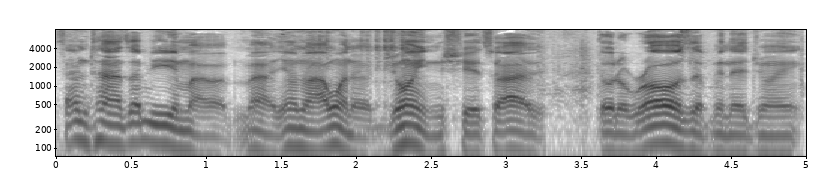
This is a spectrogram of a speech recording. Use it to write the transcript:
sometimes I be in my, my you know I want a joint and shit, so I throw the raws up in that joint.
